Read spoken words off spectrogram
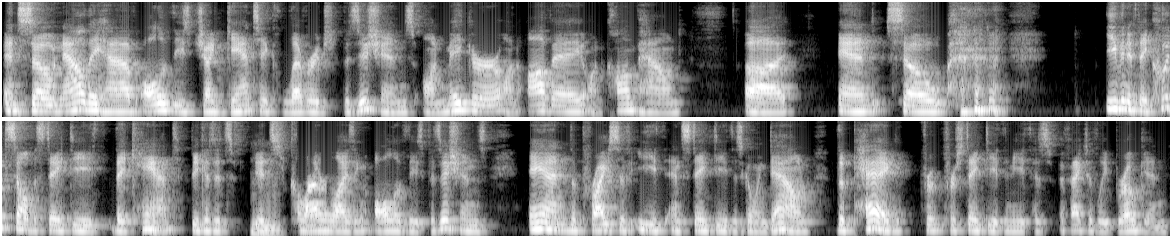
And so now they have all of these gigantic leveraged positions on Maker, on Aave, on Compound. Uh, and so even if they could sell the staked ETH, they can't because it's mm-hmm. it's collateralizing all of these positions and the price of ETH and staked ETH is going down. The peg for, for staked ETH and ETH has effectively broken,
